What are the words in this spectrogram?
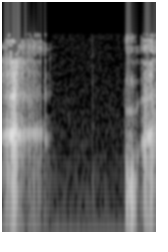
Uh, uh,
